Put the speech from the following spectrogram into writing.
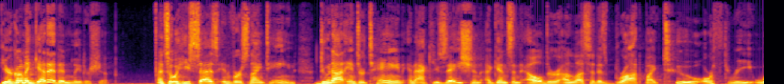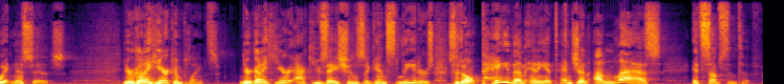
You're going to get it in leadership. And so he says in verse 19, do not entertain an accusation against an elder unless it is brought by two or three witnesses. You're going to hear complaints. You're going to hear accusations against leaders. So don't pay them any attention unless it's substantive.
